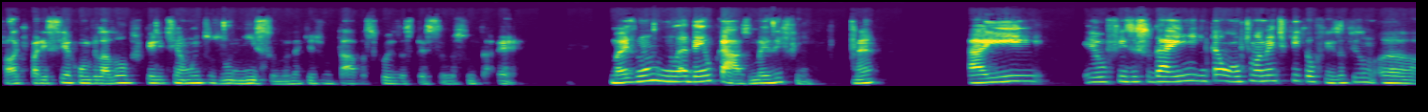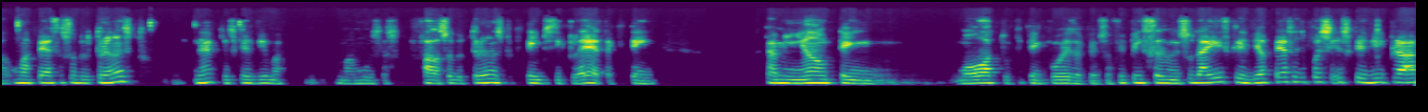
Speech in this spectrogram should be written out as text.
fala que parecia com o Vila Lobos porque ele tinha muitos uníssonos, né, que juntava as coisas das pessoas. É. Mas não, não é bem o caso, mas enfim, né? Aí eu fiz isso daí, então, ultimamente, o que, que eu fiz? Eu fiz uh, uma peça sobre o trânsito, né, que eu escrevi uma, uma música que fala sobre o trânsito, que tem bicicleta, que tem caminhão, que tem moto, que tem coisa, que eu só fui pensando nisso daí, escrevi a peça, depois escrevi para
